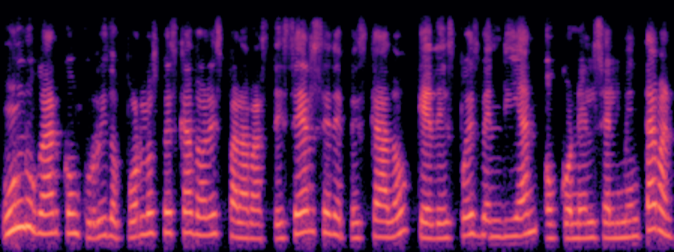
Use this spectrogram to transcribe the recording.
un lugar concurrido por los pescadores para abastecerse de pescado que después vendían o con él se alimentaban.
